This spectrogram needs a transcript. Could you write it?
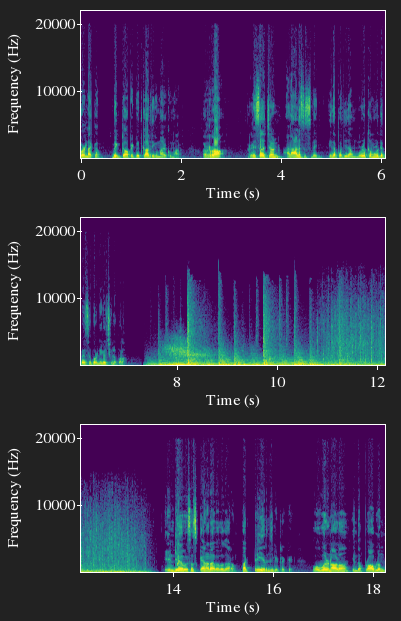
வணக்கம். Big topic with Karthik Mayakumar. ரா ரிசர்ச் அண்ட் அனாலிசிஸ் விங் இதை பற்றி தான் முழுக்க முழுக்க பேச போகிற நிகழ்ச்சிகளை போகலாம் இந்தியா வர்சஸ் கனடா விவகாரம் பற்றி எரிஞ்சுக்கிட்டு இருக்கு. ஒவ்வொரு நாளும் இந்த ப்ராப்ளம்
